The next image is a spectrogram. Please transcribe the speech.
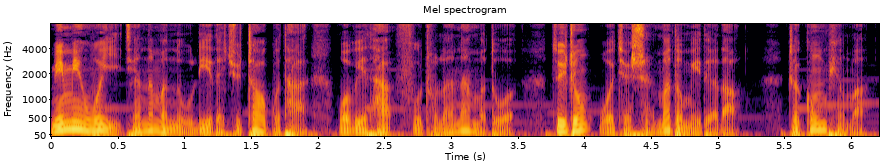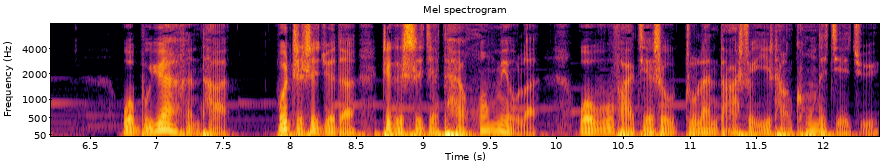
明明我已经那么努力的去照顾他，我为他付出了那么多，最终我却什么都没得到，这公平吗？”我不怨恨他，我只是觉得这个世界太荒谬了，我无法接受竹篮打水一场空的结局。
